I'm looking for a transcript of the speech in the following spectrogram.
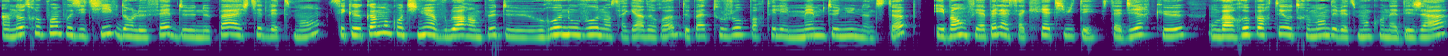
Un autre point positif dans le fait de ne pas acheter de vêtements, c'est que comme on continue à vouloir un peu de renouveau dans sa garde-robe, de pas toujours porter les mêmes tenues non-stop, eh ben on fait appel à sa créativité, c'est-à-dire que on va reporter autrement des vêtements qu'on a déjà.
